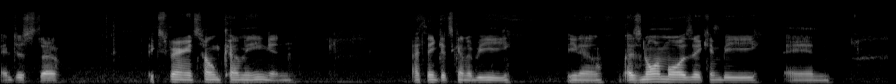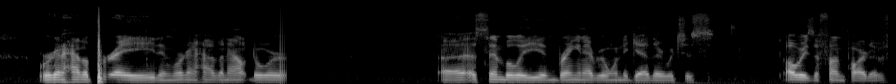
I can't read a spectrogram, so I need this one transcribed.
and just uh, experience homecoming. And I think it's going to be you know, as normal as it can be. And we're going to have a parade and we're going to have an outdoor uh, assembly and bringing everyone together, which is always a fun part of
